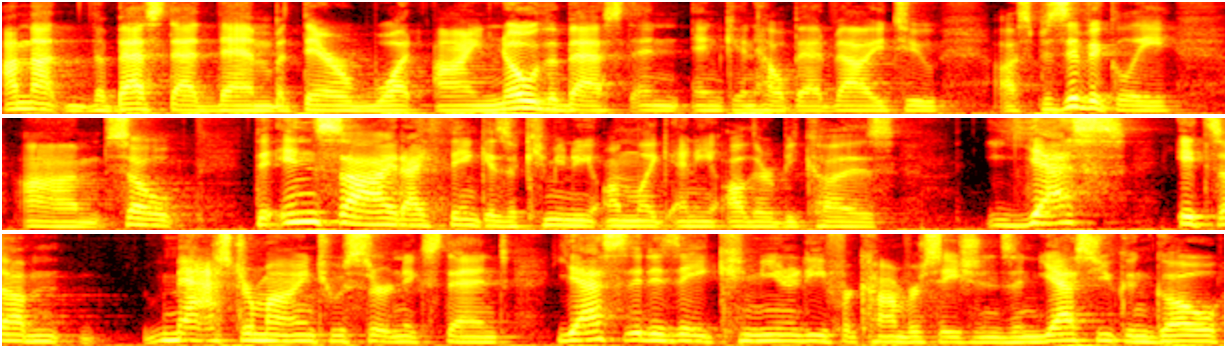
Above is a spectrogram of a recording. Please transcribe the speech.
I'm not the best at them, but they're what I know the best and, and can help add value to uh, specifically. Um, so the inside, I think, is a community unlike any other because yes, it's a mastermind to a certain extent. Yes, it is a community for conversations. And yes, you can go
